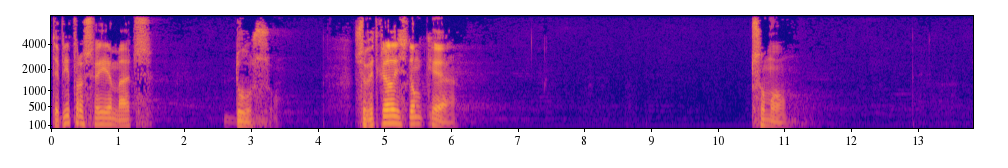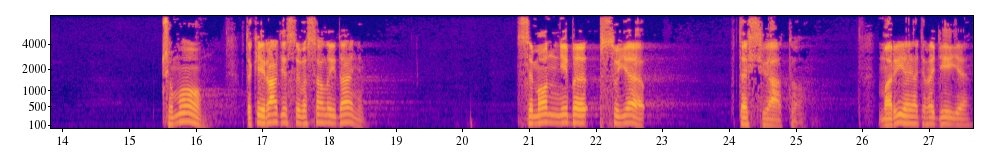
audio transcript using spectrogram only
Тобі прошиє меч душу, щоб відкрились думки. Чому? Чому в такий радісний веселий день Симон ніби псує в те свято? Марія радіє,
